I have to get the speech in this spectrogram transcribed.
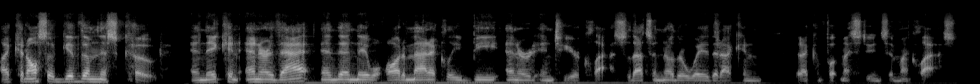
I can also give them this code and they can enter that and then they will automatically be entered into your class. So that's another way that I can that I can put my students in my class.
